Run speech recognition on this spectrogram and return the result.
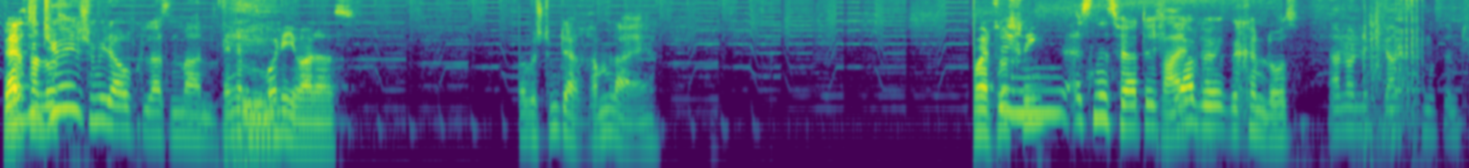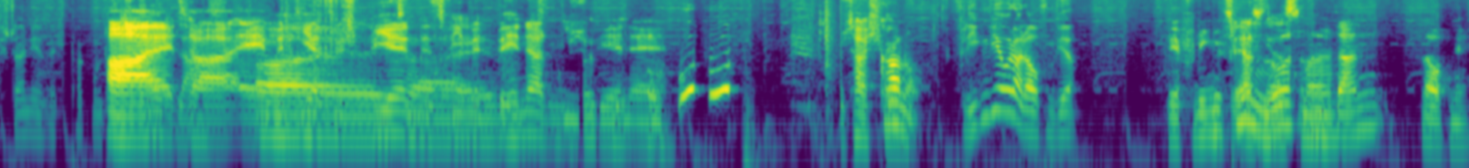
Wer hat die? Tür hier schon wieder aufgelassen, Mann? Deine Mutti war das. War bestimmt der Rammler, ey. Wollen wir jetzt losfliegen? Essen ist fertig. Weiter. Ja, wir, wir können los. Ja, noch nicht ganz. Ich muss eben die Steine hier wegpacken. Alter, ey, mit dir zu Alter, spielen ist wie mit Behinderten spielen, ey. Total schön. Kano. Fliegen wir oder laufen wir? Wir fliegen Wir zuerst fliegen los erstmal. und dann laufen wir.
